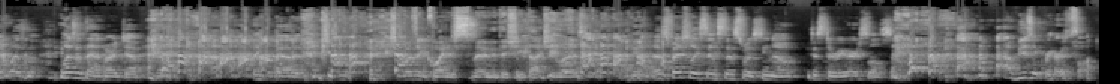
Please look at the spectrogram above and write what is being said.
It wasn't wasn't that hard, Jeff. Think about it. she, she wasn't quite as smooth as she thought she was. Yeah, especially since this was, you know, just a rehearsal. So a music rehearsal.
